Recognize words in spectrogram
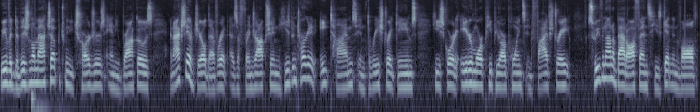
We have a divisional matchup between the Chargers and the Broncos. And I actually have Gerald Everett as a fringe option. He's been targeted eight times in three straight games. He scored eight or more PPR points in five straight. So even on a bad offense, he's getting involved.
